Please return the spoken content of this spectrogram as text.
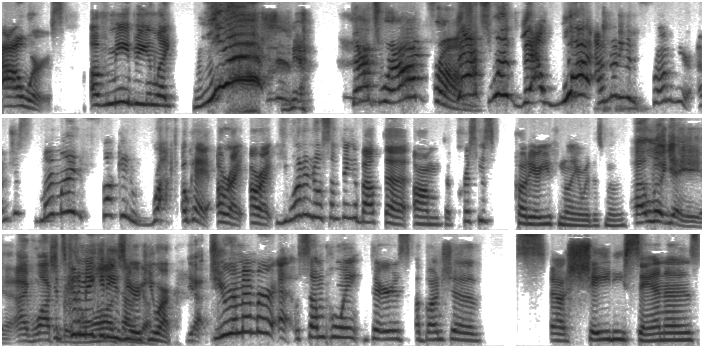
hours of me being like, what? Yeah. That's where I'm from. That's where that what? I'm not even from here. I'm just my mind rocked. Okay, all right, all right. You want to know something about the um the Christmas Cody? Are you familiar with this movie? Uh, look, yeah, yeah, yeah. I've watched. It. It's it, gonna make it easier if you are. Yeah. Do you remember at some point there's a bunch of uh, shady Santas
